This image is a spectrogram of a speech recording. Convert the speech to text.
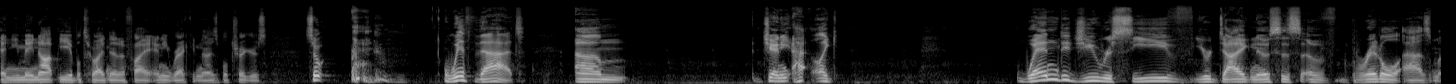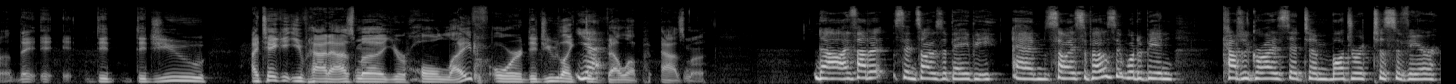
and you may not be able to identify any recognizable triggers. So, with that, um, Jenny, like, when did you receive your diagnosis of brittle asthma? They, it, it- did did you? I take it you've had asthma your whole life, or did you like Yeah. develop asthma? No, I've had it since I was a baby. Um, so I suppose it would have been categorized into moderate to severe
